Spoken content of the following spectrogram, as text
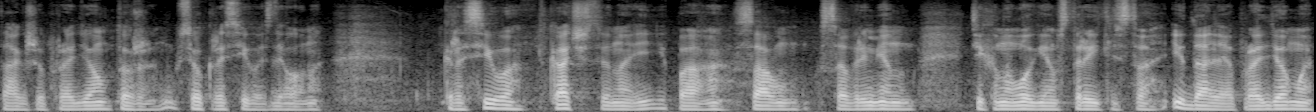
Также пройдем, тоже, ну, все красиво сделано. Красиво, качественно и по самым современным технологиям строительства. И далее пройдем мы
